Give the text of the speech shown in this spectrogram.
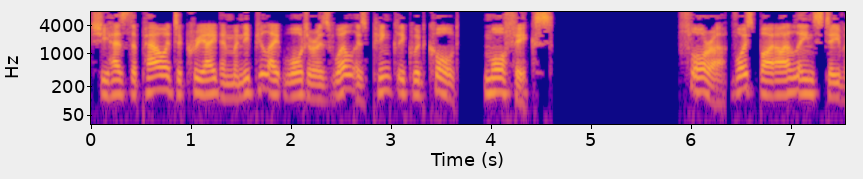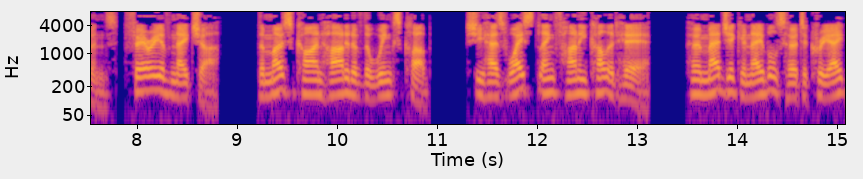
She has the power to create and manipulate water as well as pink liquid called Morphix. Flora voiced by Eileen Stevens, Fairy of Nature. The most kind-hearted of the Winx Club. She has waist-length honey-colored hair. Her magic enables her to create,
